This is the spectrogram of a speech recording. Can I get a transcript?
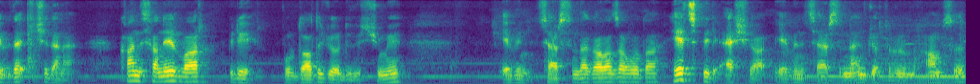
evdə 2 dənə kondisioner var. Biri burdadır gördüyünüz kimi. Evin içərisində qalacaq o da. Heç bir əşya evin içərisindən götürülmür. Hamısı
